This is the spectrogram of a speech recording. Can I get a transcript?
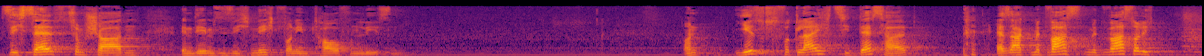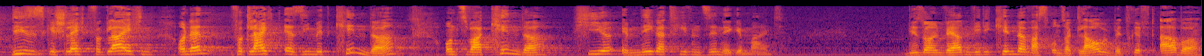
sich selbst zum Schaden, indem sie sich nicht von ihm taufen ließen. Und Jesus vergleicht sie deshalb, er sagt, mit was, mit was soll ich dieses Geschlecht vergleichen? Und dann vergleicht er sie mit Kindern, und zwar Kinder hier im negativen Sinne gemeint. Wir sollen werden wie die Kinder, was unser Glaube betrifft, aber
